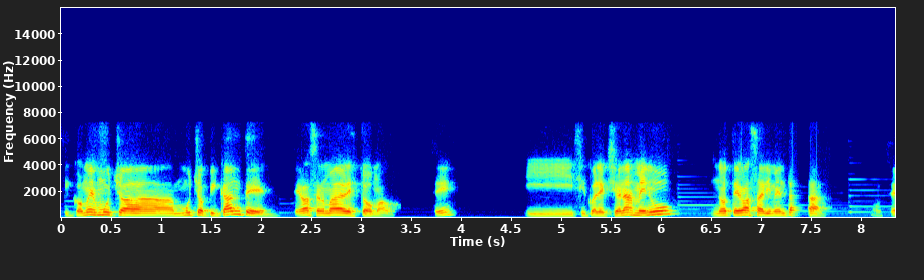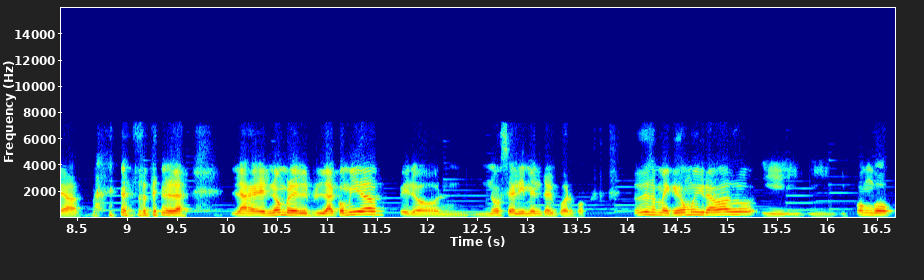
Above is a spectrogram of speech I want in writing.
si comes mucho, mucho picante, te va a hacer mal al estómago. ¿sí? Y si coleccionás menú, no te vas a alimentar. O sea, tiene el nombre de la comida, pero no se alimenta el cuerpo. Entonces eso me quedó muy grabado y pongo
